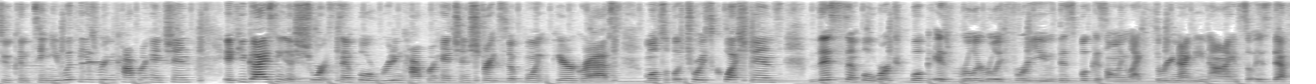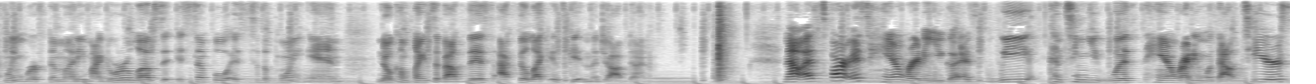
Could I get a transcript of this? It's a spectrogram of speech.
to continue with these reading comprehension. If you guys need a short, simple reading comprehension, straight to the point paragraphs, multiple choice questions, this simple workbook is really, really for you. This book is only like $3.99, so it's definitely worth the money. My daughter loves it. It's simple, it's to the point, and no complaints about this. I feel like it's getting the job done. Now, as far as handwriting, you guys, we continue with handwriting without tears.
